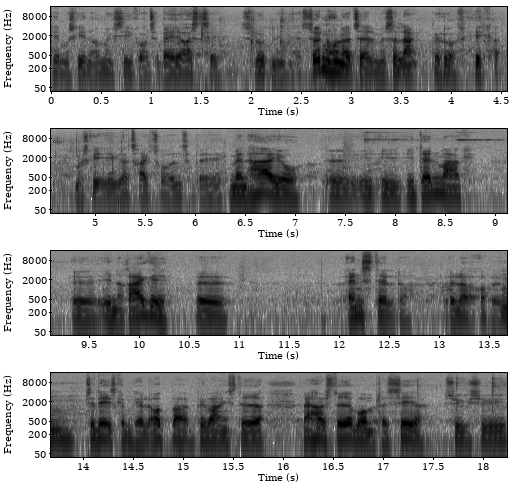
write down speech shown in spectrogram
det er måske noget, man kan sige går tilbage også til slutningen af 1700-tallet, men så langt behøver vi ikke, måske ikke at trække tråden tilbage. Man har jo øh, i, i Danmark øh, en række øh, anstalter, eller øh, mm. til det skal man kalde opbevaringssteder. Man har jo steder, hvor man placerer psykisk syge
